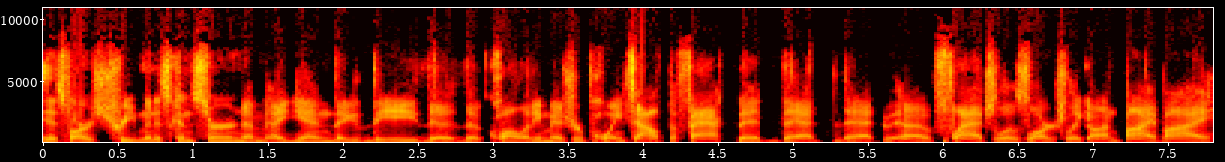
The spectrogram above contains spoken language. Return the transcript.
As far as treatment is concerned, um, again, the, the, the the quality measure points out the fact that that that uh, Flagyl has largely gone bye bye.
